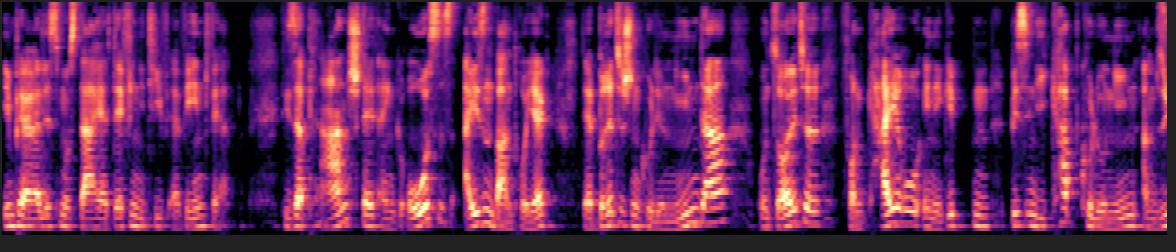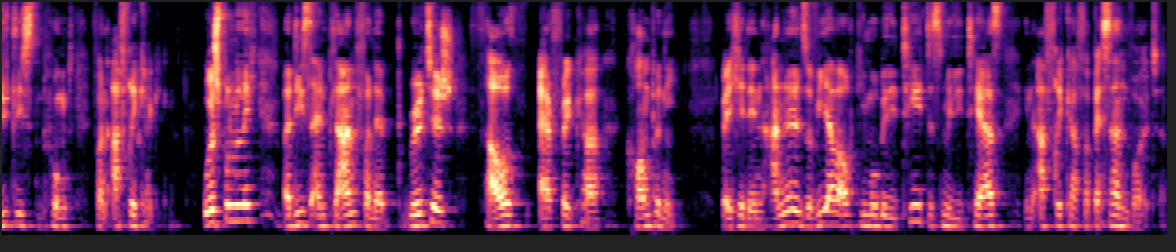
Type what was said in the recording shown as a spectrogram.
Imperialismus daher definitiv erwähnt werden. Dieser Plan stellt ein großes Eisenbahnprojekt der britischen Kolonien dar und sollte von Kairo in Ägypten bis in die Kapkolonien am südlichsten Punkt von Afrika gehen. Ursprünglich war dies ein Plan von der British South Africa Company, welche den Handel sowie aber auch die Mobilität des Militärs in Afrika verbessern wollte.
